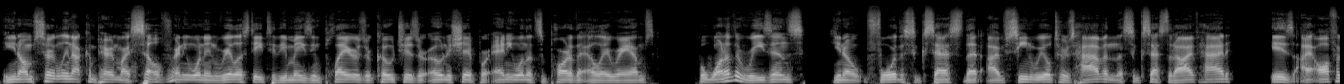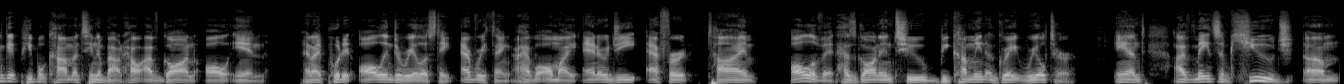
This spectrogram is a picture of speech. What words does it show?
You know, I'm certainly not comparing myself or anyone in real estate to the amazing players or coaches or ownership or anyone that's a part of the LA Rams. But one of the reasons, you know, for the success that I've seen realtors have and the success that I've had is I often get people commenting about how I've gone all in and I put it all into real estate, everything. I have all my energy, effort, time, all of it has gone into becoming a great realtor. And I've made some huge um,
